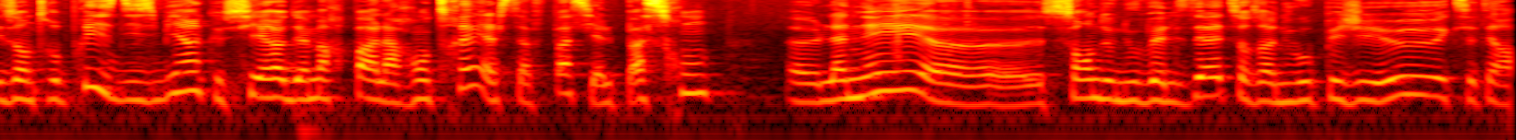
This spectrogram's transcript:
les entreprises disent bien que si elles ne démarrent pas à la rentrée, elles ne savent pas si elles passeront euh, l'année euh, sans de nouvelles aides, sans un nouveau PGE, etc.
